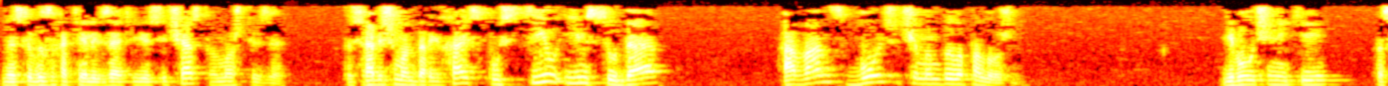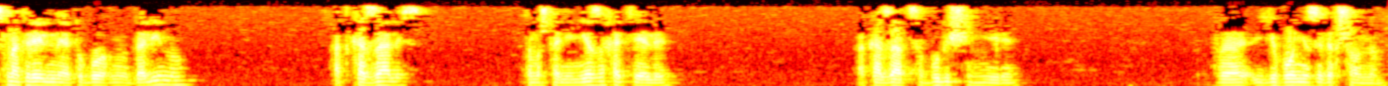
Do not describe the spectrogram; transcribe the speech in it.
Но если вы захотели взять ее сейчас, то вы можете взять. То есть Раби Шимон Бар Юхай спустил им сюда аванс больше, чем им было положено. Его ученики посмотрели на эту горную долину, отказались, потому что они не захотели оказаться в будущем мире в его незавершенном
